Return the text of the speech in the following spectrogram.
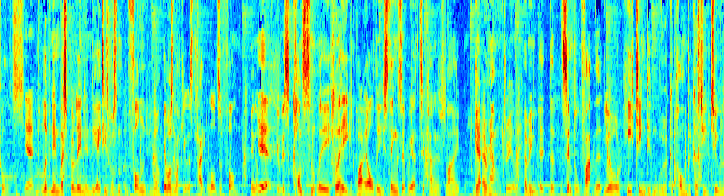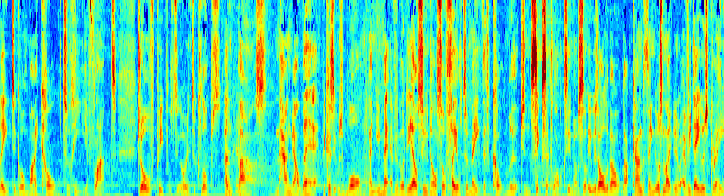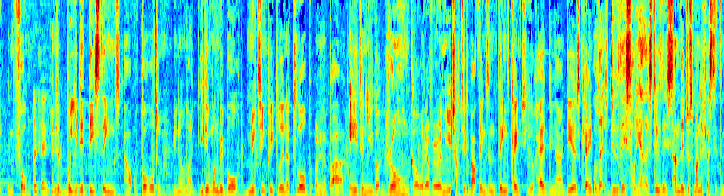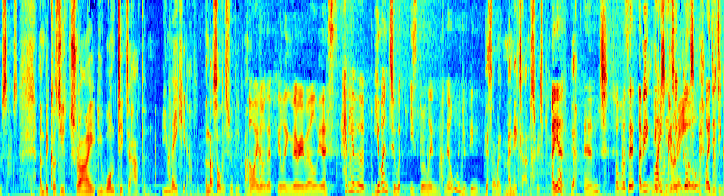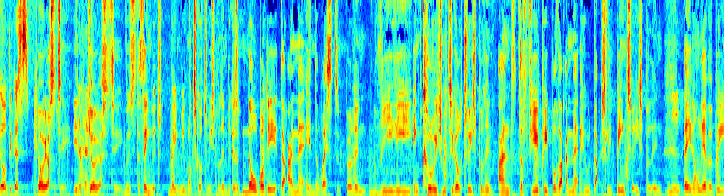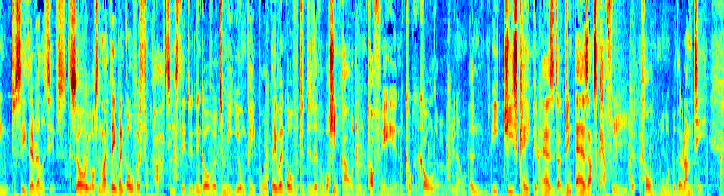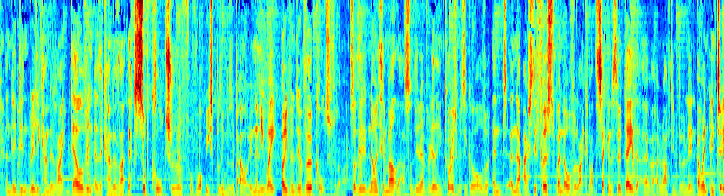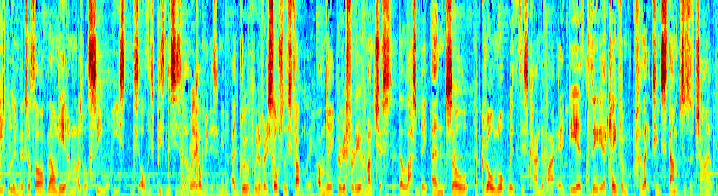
yeah. Living in West Berlin in the 80s wasn't fun, you know? It wasn't like it was like loads of fun, you know? Yeah. It was constantly plagued by all these things that we had to kind of like get around, really. I mean, mm-hmm. the, the simple fact that your heating didn't work at home because you're too late to go and buy coal to heat your flat drove people to go into clubs and okay. bars and hang out there because it was warm and you met everybody else who'd also failed to make the coal merchant six o'clocks, you know. So it was all about that kind of thing. It wasn't like, you know, every day was great and fun. Okay. Was, but you did these things out of boredom, you know, like you didn't want to be bored. Meeting people in a club or in a bar, and you got drunk or whatever and you chatted about things and things came to your head, the ideas came, let's do this, oh yeah, let's do this. And they just manifested themselves. And because you try, you want it to happen, you make it happen. And that's all it's really about. Oh, I know that feeling very well, yes. Have you ever, you went to East Berlin, no? When you've been. Yes, I went many times to East Berlin. Oh, yeah? Yeah. And how was it? I mean, why did great. you go? Why did you go? Because. Curiosity. You know, okay. curiosity was the thing which made me want to go to East Berlin because nobody that I met in the west of Berlin really encouraged me to go to East Berlin. And the few people that I met who'd actually been to East Berlin, mm-hmm. they'd only ever been to see their relatives. So it wasn't like they went over for parties, they didn't go over to meet young people. They went over to deliver washing powder and coffee and Coca Cola, you know, and eat cheesecake and drink ersatz coffee at home, you know, with their auntie. And they didn't really kind of like delve into the kind of like the subculture of, of what East Berlin was about in any way, or even the overt culture for that matter. So they didn't know anything about that. So they never really encouraged me to go over. And and I actually first went over like about the second or third day that I arrived in Berlin. I went into East Berlin because I thought, now I'm here, I might as well see what East this all this business is about right. communism. You know, I grew up in a very socialist family on the periphery of Manchester, the last bit, and so I'd grown up with this kind of like idea. I think I came from collecting stamps as a child.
